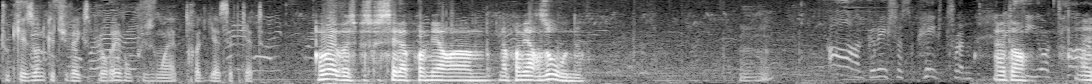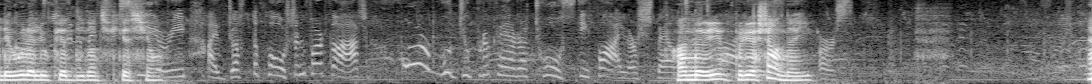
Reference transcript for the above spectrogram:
Toutes les zones que tu vas explorer vont plus ou moins être liées à cette quête. Ouais, bah, c'est parce que c'est la première, euh, la première zone. Attends, elle est où, la loupiote d'identification? Un œil, on peut lui acheter un œil. Euh...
